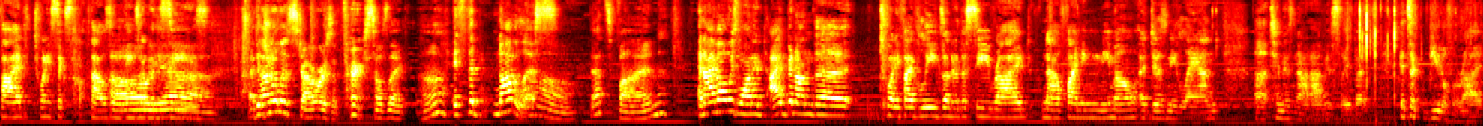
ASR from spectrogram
25, 26,000 Leagues Oh Under the yeah. Seas. I Did thought it was Star Wars at first. I was like, huh? It's the Nautilus. Oh, that's fun. And I've always wanted, I've been on the 25 Leagues Under the Sea ride, now finding Nemo at Disneyland. Uh, Tim is not, obviously, but it's a beautiful ride.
